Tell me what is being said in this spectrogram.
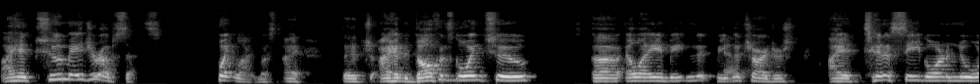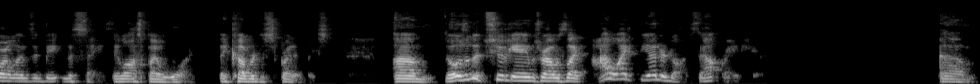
I had two major upsets. Point line must I the, I had the Dolphins going to uh, LA and beating the beating Yeah. the Chargers. I had Tennessee going to New Orleans and beating the Saints. They lost by one. They covered the spread at least. Um, those are the two games where I was like, I like the underdogs outright here. Um,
